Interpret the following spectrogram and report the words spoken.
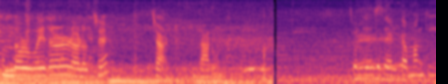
সুন্দর ওয়েদার আর হচ্ছে চাট দারুণ। চলে এসছে একটা মাঙ্কি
